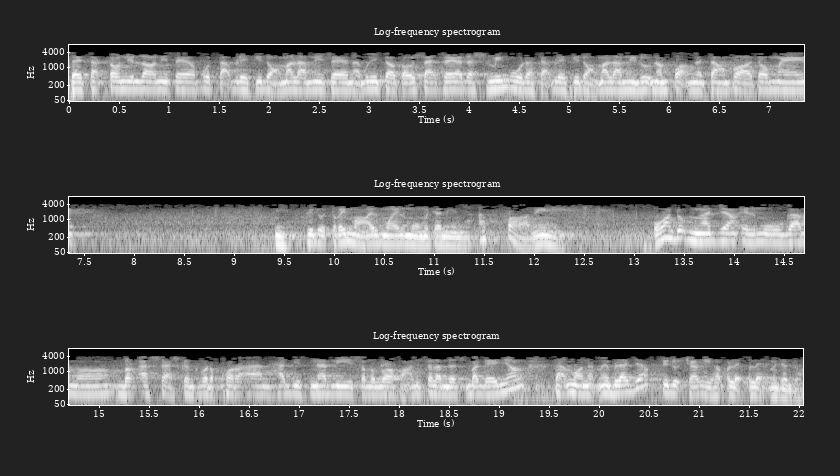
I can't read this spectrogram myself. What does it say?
Saya tak tahu ni lah ni saya pun tak boleh tidur malam ni saya nak beritahu kat ustaz saya dah seminggu dah tak boleh tidur malam ni duk nampak menentang apa atau mai ni pergi terima ilmu-ilmu macam ni. Apa ni? Orang duk mengajar ilmu agama berasaskan kepada Quran, hadis Nabi wasallam dan sebagainya, tak mau nak main belajar, pergi cari hak pelik-pelik macam tu.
